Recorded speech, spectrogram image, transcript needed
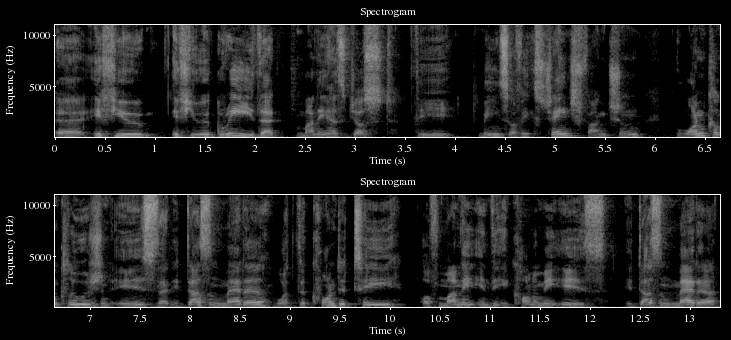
uh, if, you, if you agree that money has just the means of exchange function, one conclusion is that it doesn't matter what the quantity of money in the economy is. It doesn't matter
